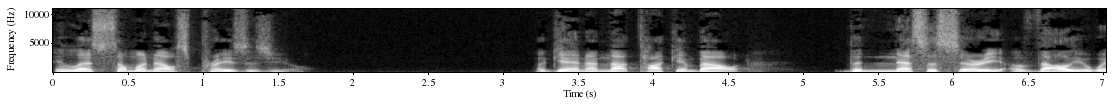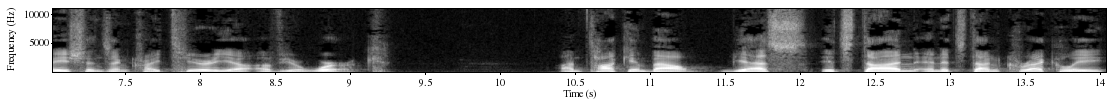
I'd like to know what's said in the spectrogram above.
unless someone else praises you? Again, I'm not talking about the necessary evaluations and criteria of your work. I'm talking about, yes, it's done and it's done correctly,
